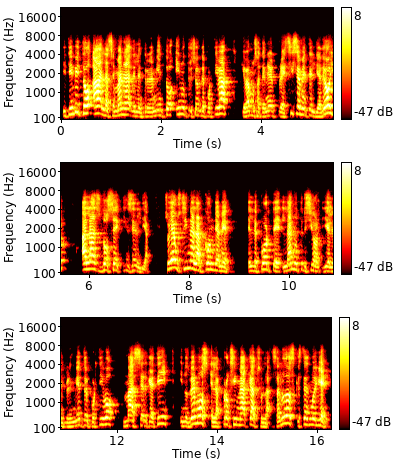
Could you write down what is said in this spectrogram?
Y te invito a la semana del entrenamiento y nutrición deportiva que vamos a tener precisamente el día de hoy a las 12.15 del día. Soy Agustín Alarcón de AMED, el deporte, la nutrición y el emprendimiento deportivo más cerca de ti y nos vemos en la próxima cápsula. Saludos, que estés muy bien.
